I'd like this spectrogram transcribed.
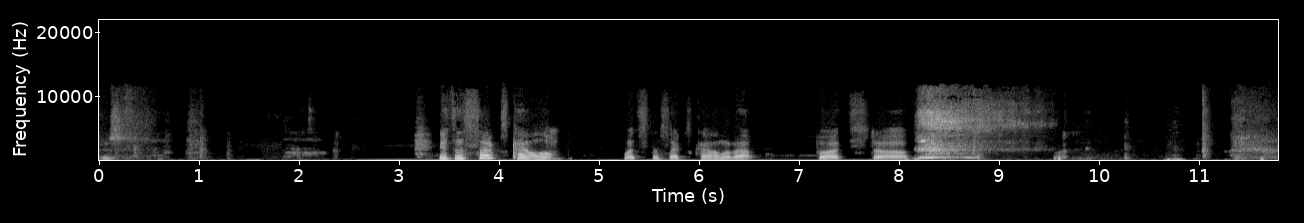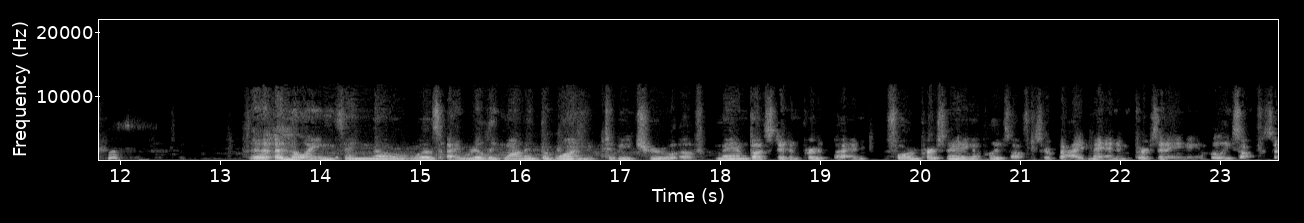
Just It's a sex column. What's the sex column about? Butt stuff. The annoying thing, though, was I really wanted the one to be true of man busted imper- by, for impersonating a police officer by man impersonating a police officer.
